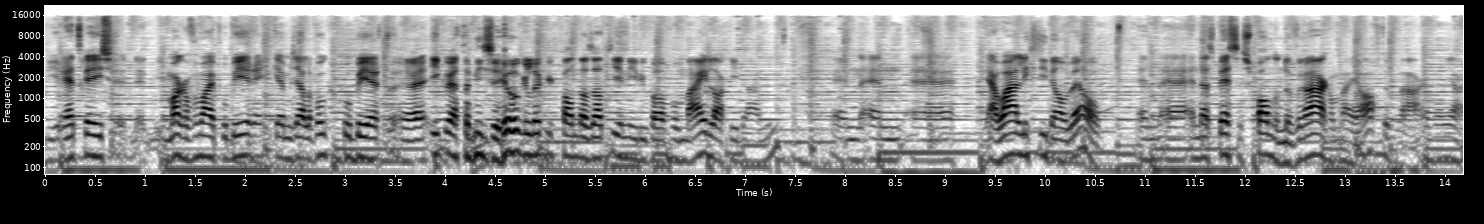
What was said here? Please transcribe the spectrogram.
die, red race, eh, je mag er voor mij proberen. Ik heb hem zelf ook geprobeerd. Eh, ik werd er niet zo heel gelukkig van. Dan zat hij in ieder geval, voor mij lag hij daar niet. En, en eh, ja, waar ligt hij dan wel? En, eh, en dat is best een spannende vraag om mij af te vragen. Van, ja,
